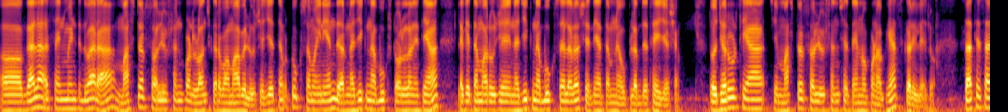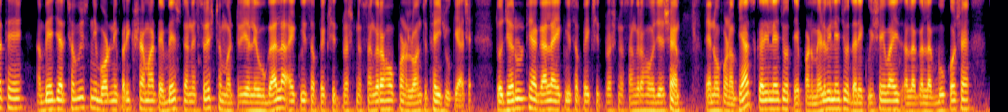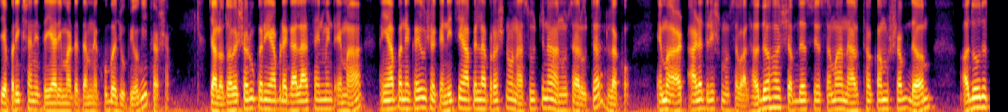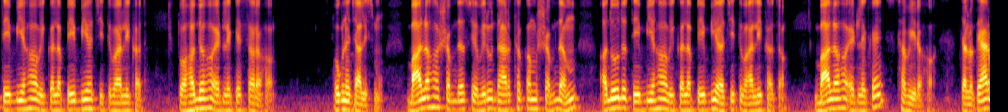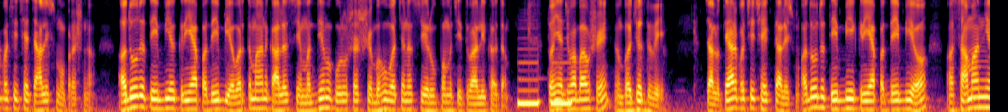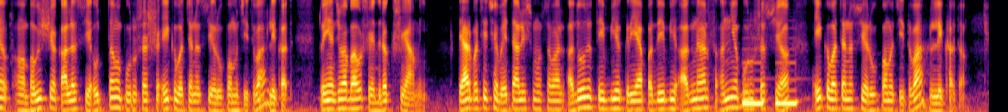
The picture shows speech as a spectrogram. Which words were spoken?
ગાલા અસાઇનમેન્ટ દ્વારા માસ્ટર સોલ્યુશન પણ લોન્ચ કરવામાં આવેલું છે, જે ટૂંક સમયની અંદર નજીકના બુક સ્ટોલને ત્યાં, એટલે કે તમારું જે નજીકના બુક સેલર હશે, ત્યાં તમને ઉપલબ્ધ થઈ જશે. તો જરૂરથી આ જે માસ્ટર સોલ્યુશન છે, તેનો પણ અભ્યાસ કરી લેજો. સાથે સાથે, બે હજાર છવ્વીસની બોર્ડની પરીક્ષા માટે બેસ્ટ અને શ્રેષ્ઠ મટીરિયલ એવું ગાલા એકવીસ અપેક્ષિત પ્રશ્ન સંગ્રહો પણ લોન્ચ થઈ ચૂક્યા છે. તો જરૂરથી આ ગાલા એકવીસ અપેક્ષિત પ્રશ્ન સંગ્રહો જે છે, તેનો પણ અભ્યાસ કરી લેજો, તે પણ મેળવી લેજો. દરેક વિષય વાઇઝ અલગ અલગ બુકો છે, જે પરીક્ષાની તૈયારી માટે તમને ખૂબ જ ઉપયોગી થશે. ચાલો, તો હવે શરૂ કરીએ આપણે ગાલા અસાઇનમેન્ટ એમાં અહીંયા આપણને કહ્યું છે કે નીચે આપેલા પ્રશ્નોના સૂચના અનુસાર ઉત્તર લખો. એમાં આડત્રીસમો સવાલ. હદહ શબ્દસ્ય, સમાનાર્થકમ શબ્દ અદોદ તેભ્ય વિકલ્પેભ્ય ચિતવા, લિખત. તો હદહ એટલે કે સરહ ઓગણચાલીસમું. બાલહ શબ્દસ્ય, વિરુદ્ધાર્થકમ, શબ્દમ, અદોદ તેભ્ય વિકલ્પેભ્ય ચિત્વા, લિખત. બાલહ એટલે કે સ્થવિરહ ચાલો ત્યાર પછી છે ચાલીસમો પ્રશ્ન. અદોદ તેભ્ય ક્રિયાપદેભ્ય વર્તમાન કાલસ્ય મધ્યમ પુરુષસ્ય બહુવચનસ્ય રૂપમ ચિત્વા લિખત. તો અહીંયા જવાબ આવશે ભજદ્વે. ચાલો ત્યાર પછી છે એકતાલીસમું. અદોદ તેભ્ય ક્રિયાપદેભ્ય સામાન્ય ભવિષ્ય કાલસ્ય ઉત્તમ પુરુષસ્ય એક વચનસ્ય રૂપમ ચિત્વા લિખત. તો અહીંયા જવાબ આવશે દ્રક્ષ્યામી. ત્યાર પછી છે બેતાલીસમો સવાલ. અદોદ તેભ્ય ક્રિયાપદેભ્ય આજ્ઞાર્થ અન્ય પુરુષસ્ય એક વચનસ્ય રૂપમ ચિત્વા લિખત.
